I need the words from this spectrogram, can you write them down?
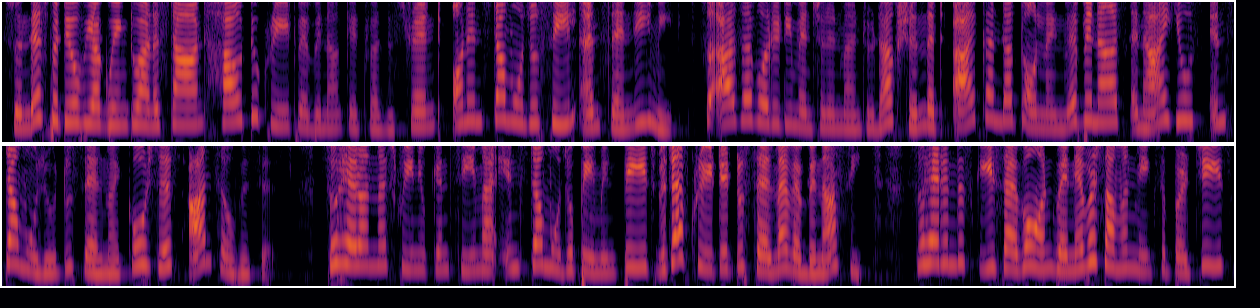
So in this video, we are going to understand how to create webinar kit registrant on InstaMojo Sale and send email. So as I've already mentioned in my introduction that I conduct online webinars and I use InstaMojo to sell my courses and services. So here on my screen you can see my InstaMojo payment page which I've created to sell my webinar seats. So here in this case I want whenever someone makes a purchase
